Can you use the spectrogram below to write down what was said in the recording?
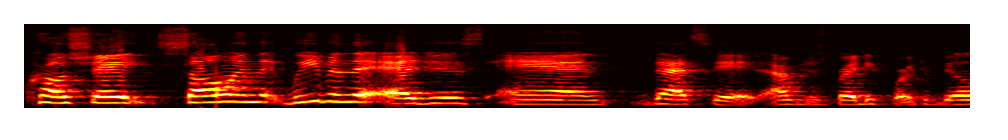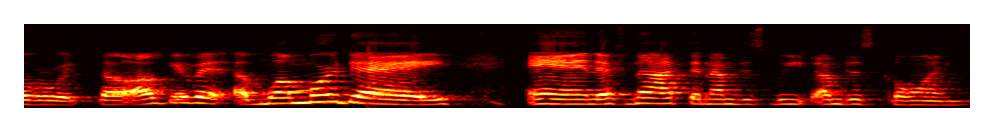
crochet, sewing, weaving the edges, and that's it. I'm just ready for it to be over with. So I'll give it uh, one more day, and if not, then I'm just we. I'm just going.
